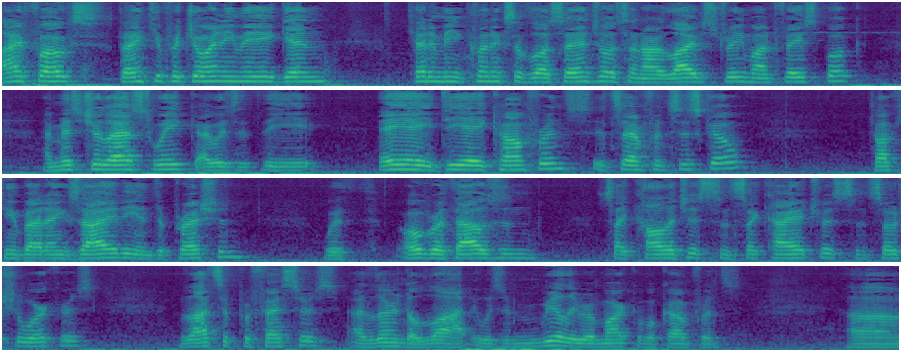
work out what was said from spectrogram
Hi, folks. Thank you for joining me again, Ketamine Clinics of Los Angeles, and our live stream on Facebook. I missed you last week. I was at the AADA conference in San Francisco talking about anxiety and depression with over a thousand psychologists and psychiatrists and social workers, lots of professors. I learned a lot. It was a really remarkable conference. Uh,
